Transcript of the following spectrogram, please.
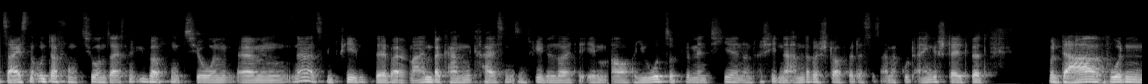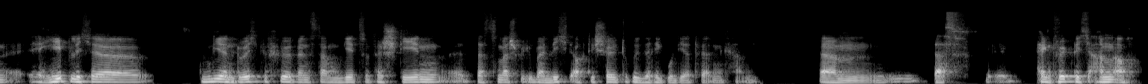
sei es eine Unterfunktion, sei es eine Überfunktion. Ähm, na, es gibt viel, bei meinem Bekanntenkreis müssen viele Leute eben auch Jod supplementieren und verschiedene andere Stoffe, dass es einfach gut eingestellt wird. Und da wurden erhebliche Studien durchgeführt, wenn es darum geht zu verstehen, äh, dass zum Beispiel über Licht auch die Schilddrüse reguliert werden kann. Ähm, das fängt wirklich an, auch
